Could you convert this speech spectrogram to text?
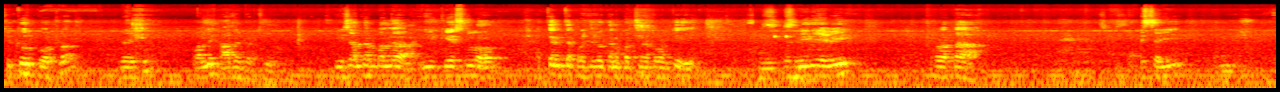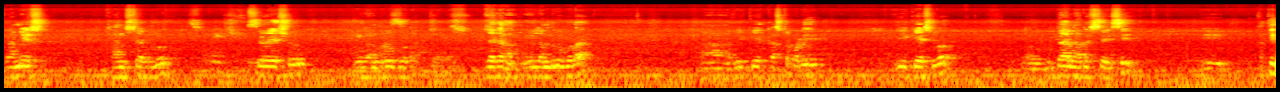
చిత్తూరు కోర్టులో రేపు వాళ్ళని హాజరుపెడుతున్నాం ఈ సందర్భంగా ఈ కేసులో అత్యంత ప్రతిభ కనపరిచినటువంటి శ్రీదేవి తర్వాత ఎస్ఐ రమేష్ కానిస్టేబుల్ సురేష్. వీళ్ళందరూ కూడా జగన్ వీళ్ళందరూ కూడా ఈ కే- కష్టపడి ఈ కేసులో బుద్ధాన్ని అరెస్ట్ చేసి ఈ అతి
